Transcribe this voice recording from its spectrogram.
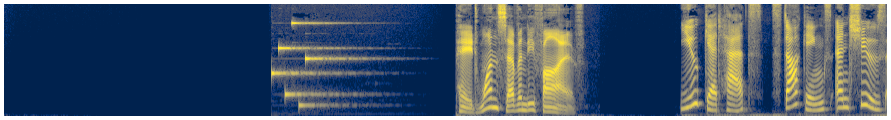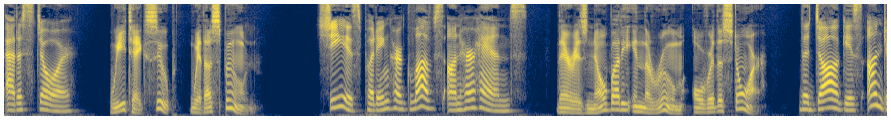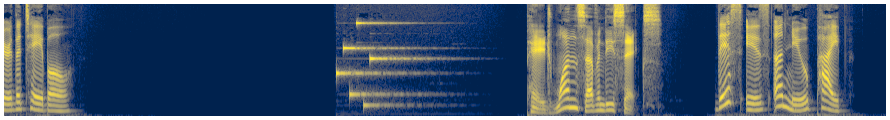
Page 175. You get hats, stockings, and shoes at a store. We take soup with a spoon. She is putting her gloves on her hands. There is nobody in the room over the store. The dog is under the table. Page 176. This is a new pipe.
